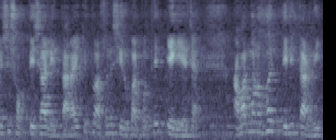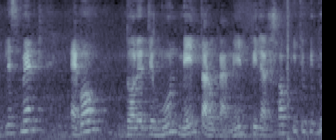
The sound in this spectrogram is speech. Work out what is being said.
বেশি শক্তিশালী, তারাই কিন্তু আসলে শিরোপার পথে এগিয়ে যায়। আমার মনে হয় তিনি তার রিপ্লেসমেন্ট এবং দলের যে মূল মেন তারকা মেন ফিলার সব কিছু কিন্তু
